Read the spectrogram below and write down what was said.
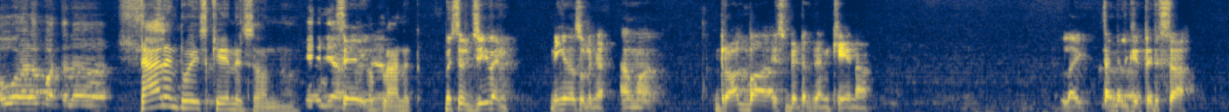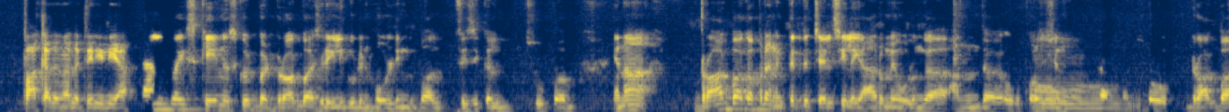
ஓவராலா பார்த்தனா talent wise Kane is on. Uh, சரி. the planet. மிஸ்டர் ஜீவன் நீங்க தான் சொல்லுங்க. ஆமா. டிராக்பா இஸ் பெட்டர் தென் கேனா லைக் தங்களுக்கு பெருசா பார்க்காதனால தெரியலையா? Wise Kane is good but Drogba is really good in holding the ball. Physical superb. ஏன்னா டிராக்பாக்கு அப்புறம் எனக்கு தெரிஞ்ச செல்சில யாருமே ஒழுங்கா அந்த ஒரு பொசிஷன் டிராக்பா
